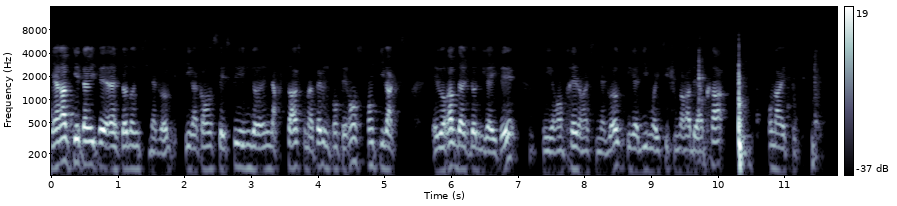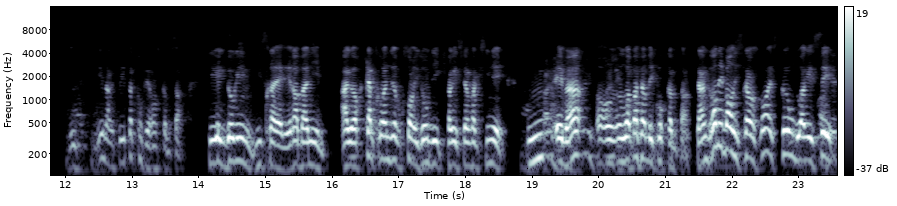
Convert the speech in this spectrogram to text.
Il y a un rab qui est invité à Ashdod dans une synagogue. Il a commencé, c'était une, une ce qu'on appelle une conférence anti-vax. Et le rab d'Ashdod, il a été, il est rentré dans la synagogue, il a dit Moi, ici, je suis marabé Akra, on arrête tout. Il n'y a pas de conférence comme ça. Si les Gdolim d'Israël, les Rabbanim, alors 99% ils ont dit qu'il fallait se faire vacciner, eh bien, on ne doit pas faire des cours comme ça. C'est un grand débat en Israël en ce moment. Est-ce qu'on doit laisser.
